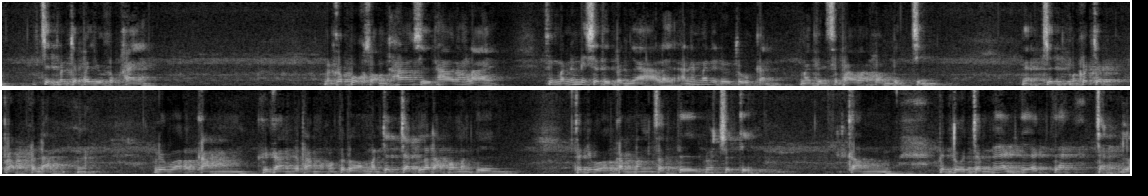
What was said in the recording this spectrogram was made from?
ำๆจิตมันจะไปอยู่กับใคร มันก็พวกสองเท้าสีเท้าทั้งหลาย ซึ่งมันไม่มีสติปัญญาอะไร อันนี้ไม่ได้ดูถูกกันหมายถึงสภาวะความเป็นจริงเนี่ยจิตมันก็จะปรับระดับเรียกว่ากรรมคือการกระทำของตัวเรามันจะจัดระดับของมันเอง ท่านที่บอกกรรมังสตเตวชติกรรม เป็นตัวจำแนกแยกแยะจัดล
